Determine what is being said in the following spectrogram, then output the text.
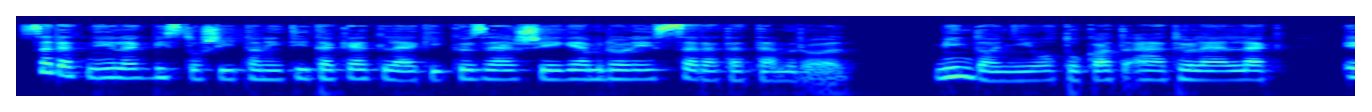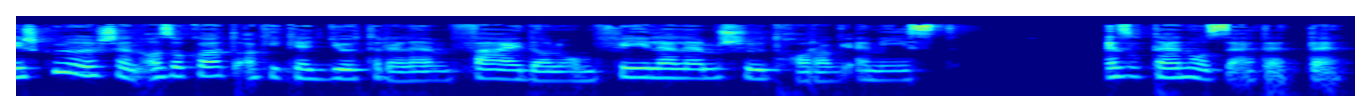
Szeretnélek biztosítani titeket lelki közelségemről és szeretetemről. Mindannyiótokat átölellek, és különösen azokat, akiket gyötrelem, fájdalom, félelem, sőt harag emészt. Ezután hozzátette.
